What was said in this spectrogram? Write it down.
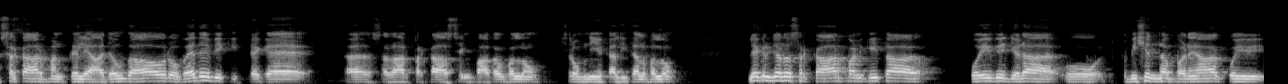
ਸਰਕਾਰ ਬਣ ਕੇ ਲਿਆ ਜਾਊਗਾ ਔਰ ਉਹ ਵਾਅਦੇ ਵੀ ਕੀਤੇ ਗਏ ਸਰਦਾਰ ਪ੍ਰਕਾਸ਼ ਸਿੰਘ ਬਾਦਲ ਵੱਲੋਂ, ਸ਼੍ਰੋਮਣੀ ਅਕਾਲੀ ਦਲ ਵੱਲੋਂ। ਲੇਕਿਨ ਜਦੋਂ ਸਰਕਾਰ ਬਣ ਗਈ ਤਾਂ ਕੋਈ ਵੀ ਜਿਹੜਾ ਉਹ ਕਮਿਸ਼ਨ ਨਾ ਬਣਿਆ, ਕੋਈ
